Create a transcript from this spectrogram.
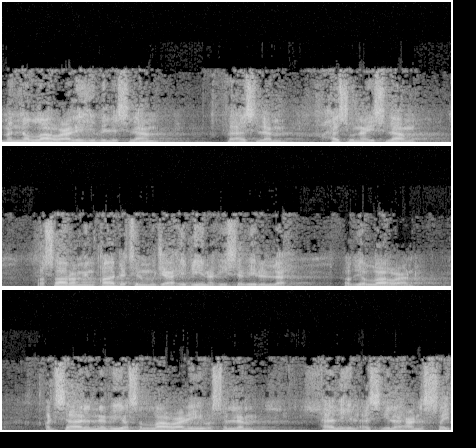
من الله عليه بالإسلام فأسلم حسن إسلامه وصار من قادة المجاهدين في سبيل الله رضي الله عنه. قد سأل النبي صلى الله عليه وسلم هذه الأسئلة عن الصيد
